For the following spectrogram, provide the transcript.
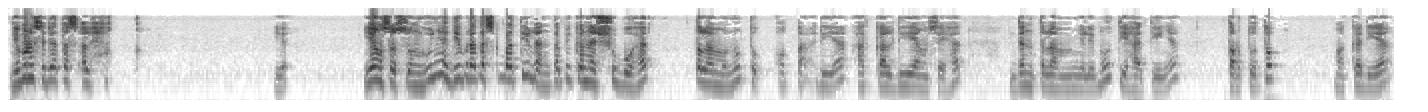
Dia merasa di atas al-haq. Ya. Yang sesungguhnya dia berada atas kebatilan, tapi karena syubhat telah menutup otak dia, akal dia yang sehat, dan telah menyelimuti hatinya, tertutup, maka dia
